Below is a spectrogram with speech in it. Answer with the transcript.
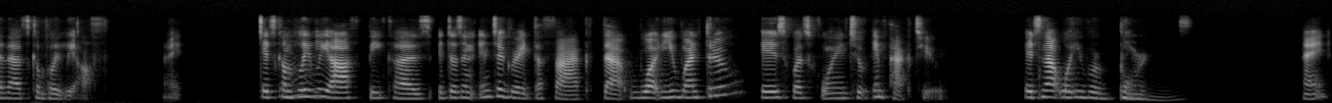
and that's completely off right? It's mm-hmm. completely off because it doesn't integrate the fact that what you went through is what's going to impact you. It's not what you were born with mm-hmm. right?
